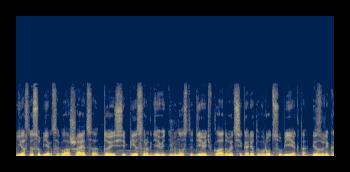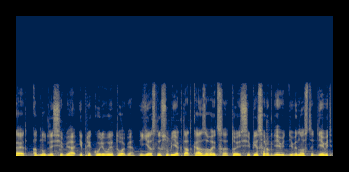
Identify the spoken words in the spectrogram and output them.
Если субъект соглашается, то SCP-4999 вкладывает сигарету в рот субъекта, извлекает одну для себя и прикуривает обе. Если субъект отказывается, то SCP-4999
